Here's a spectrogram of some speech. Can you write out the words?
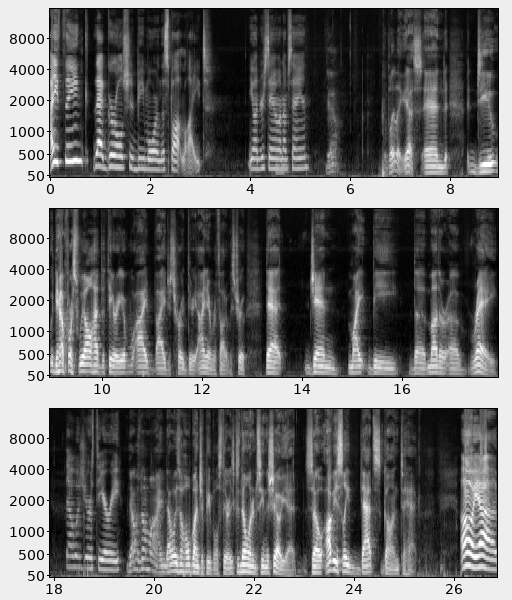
I think that girls should be more in the spotlight. You understand what I'm saying? yeah, completely yes. And do you now? Of course, we all had the theory. I I just heard theory. I never thought it was true that Jyn might be the mother of Rey. That was your theory. That was not mine. That was a whole bunch of people's theories because no one had seen the show yet. So obviously that's gone to heck. Oh yeah.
